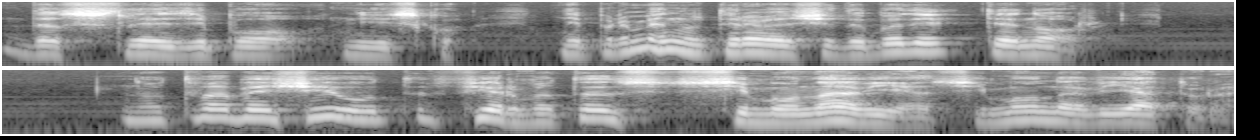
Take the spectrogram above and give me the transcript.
да се слезе по-низко. Непременно трябваше да бъде тенор. Но това беше от фирмата Симонавия, Симон Авиатора.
